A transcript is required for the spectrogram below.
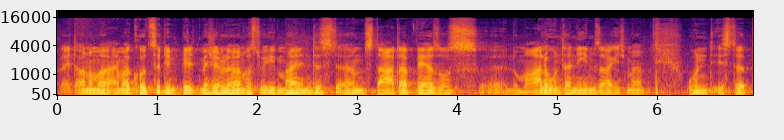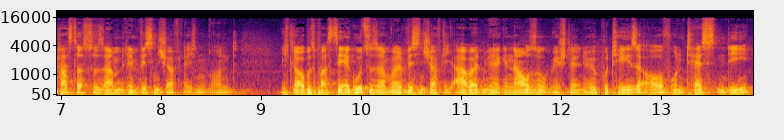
Vielleicht auch noch mal einmal kurz zu dem Bild Measure Learn, was du eben meintest, ähm, Startup versus äh, normale Unternehmen, sage ich mal. Und ist, äh, passt das zusammen mit dem Wissenschaftlichen? Und ich glaube, es passt sehr gut zusammen, weil wissenschaftlich arbeiten wir ja genauso. Wir stellen eine Hypothese auf und testen die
